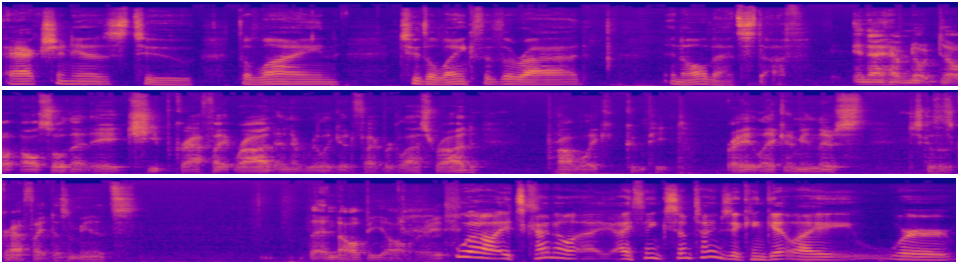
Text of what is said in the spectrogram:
action is to the line, to the length of the rod, and all that stuff. And I have no doubt also that a cheap graphite rod and a really good fiberglass rod probably could compete, right? Like, I mean, there's just because it's graphite doesn't mean it's the end all be all, right? Well, it's kind of. I think sometimes it can get like where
